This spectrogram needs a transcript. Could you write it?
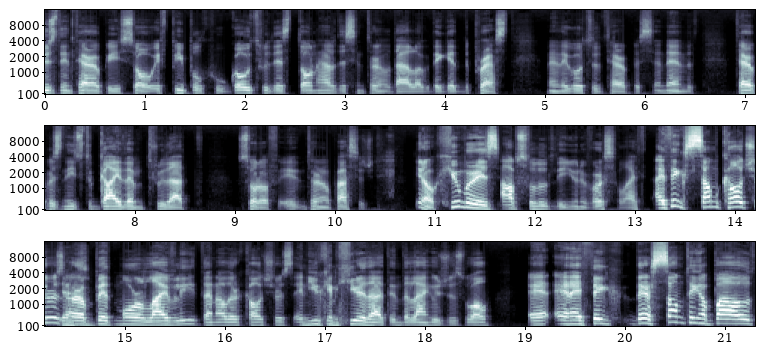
used in therapy. So if people who go through this don't have this internal dialogue, they get depressed. Then they go to the therapist, and then the therapist needs to guide them through that sort of internal passage. You know, humor is absolutely universal. I, th- I think some cultures are a bit more lively than other cultures, and you can hear that in the language as well. And, and I think there's something about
